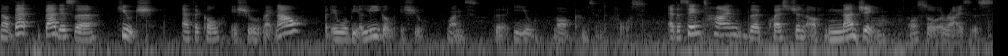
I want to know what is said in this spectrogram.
Now that that is a huge ethical issue right now, but it will be a legal issue once the EU law comes into force. At the same time, the question of nudging also arises.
